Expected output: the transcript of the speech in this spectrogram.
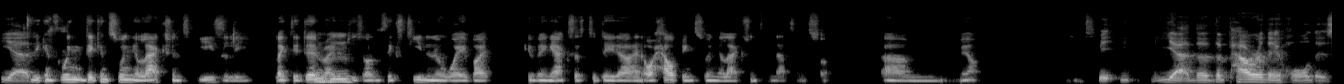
Yeah. they can swing they can swing elections easily like they did right in Mhm. 2016 in a way by giving access to data and or helping swing elections in that sense so um yeah Yeah. The the power they hold is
